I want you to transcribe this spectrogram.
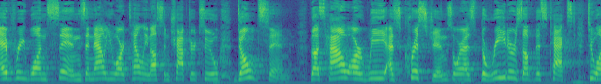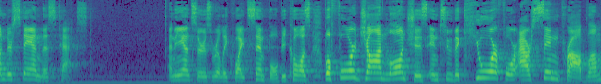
everyone sins, and now you are telling us in chapter 2, don't sin. Thus, how are we as Christians or as the readers of this text to understand this text? And the answer is really quite simple because before John launches into the cure for our sin problem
